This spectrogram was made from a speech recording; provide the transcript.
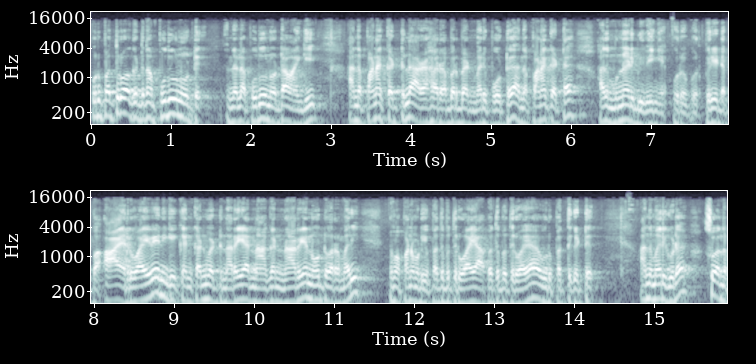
ஒரு பத்து ரூபா கட்டு தான் புது நோட்டு. நல்லா புது நோட்டாக வாங்கி அந்த பணக்கட்டில் அழகாக ரப்பர் பேண்ட் மாதிரி போட்டு அந்த பணக்கட்டை அது முன்னாடி இப்படி வைங்க. ஒரு ஒரு பெரிய டப்பா. ஆயிரம் ரூபாயவே நீங்கள் கன் கன்வெர்ட் நிறையா நகை நிறைய நோட்டு வர மாதிரி நம்ம பண்ண முடியும். பத்து பத்து ரூபாயா? பத்து பத்து ரூபாயா? ஒரு பத்து கட்டு. அந்த மாதிரி கூட. ஸோ அந்த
